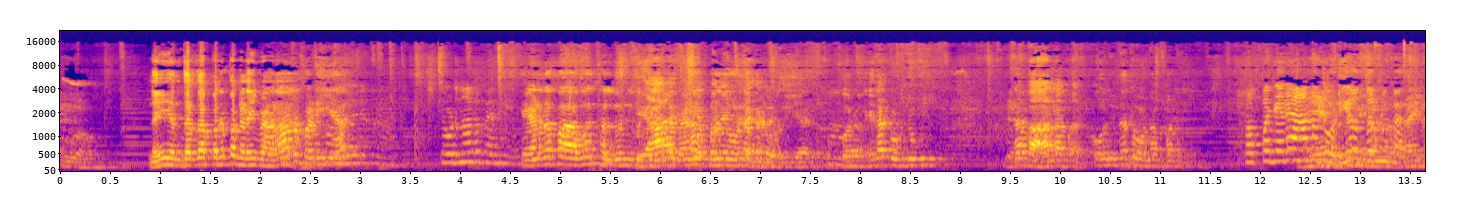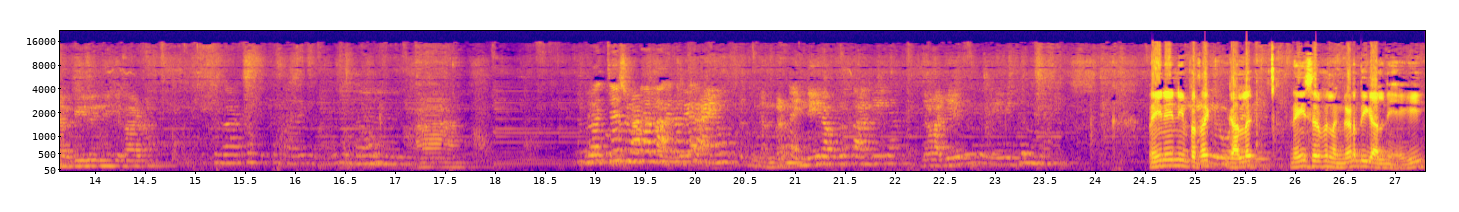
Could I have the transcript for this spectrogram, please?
ਤੋਂ ਨਹੀਂ ਅੰਦਰ ਤਾਂ ਆਪਾਂ ਨੂੰ ਭੰਨਣਾ ਹੀ ਤਾਂ ਪੈਣਾ ਬੜੀ ਆ। ਤੋੜਨਾ ਤਾਂ ਪੈਣਾ ਹੀ ਹੈ। ਕਹਿਣ ਦਾ ਭਾਵ ਥੱਲੋਂ ਨਹੀਂ ਯਾਰ ਇਹ ਉੱਪਰ ਆਪਾਂ ਤੋੜਨਾ ਤੋੜਨਾ ਪੈਣਾ। ਟੁੱਟਦੀ ਹੈ ਉੱਪਰ ਇਹਦਾ ਟੁੱਟ ਜੂਗੀ। ਜਿਹੜਾ ਬਾਹਰ ਦਾ ਉਹ ਨਹੀਂ ਨਾ ਤੋੜਨਾ ਆਪਾਂ ਨੇ। ਪਾਪਾ ਕਹਿ ਰਹੇ ਆ ਨਾ ਤੋੜੀ ਉਧਰ ਨੂੰ ਕਰ। ਨਹੀਂ ਲੱਗਦੀ ਨਹੀਂ ਜਗਾੜ। ਜਗਾੜ ਤਾਂ ਸਾਰੇ ਹਾਂ। ਦਰਵਾਜ਼ਾ ਛੋਟਾ ਲੱਗਦਾ। ਨੰਬਰ ਨਹੀਂ ਨਹੀਂ ਰੱਖ ਤਾਂ ਕੀ ਆ। ਦਰਵਾਜ਼ੇ ਇਹ ਇੱਧਰ ਨੂੰ। ਨਹੀਂ ਨਹੀਂ ਨਹੀਂ ਪਤਾ ਕੀ ਗੱਲ ਨਹੀਂ ਸਿਰਫ ਲੰਘਣ ਦੀ ਗੱਲ ਨਹੀਂ ਹੈਗੀ।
